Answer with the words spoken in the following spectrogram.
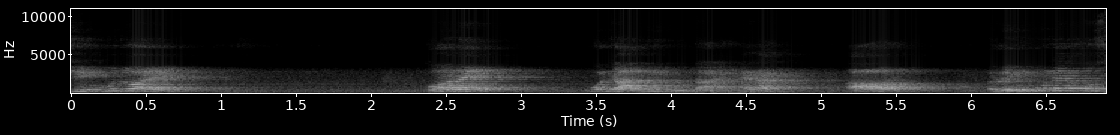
चिंकू जो है कौन है? वो जादुई बुड्ढा है है ना? और रिंकू ने उस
